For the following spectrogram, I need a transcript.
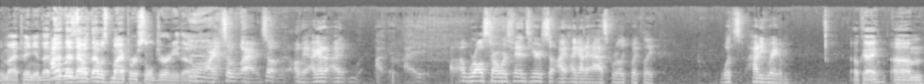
in my opinion. That that, is that, was, that- that was my personal journey, though. all right. So all right. So okay. I gotta. I, I, I, we're all Star Wars fans here, so I, I gotta ask really quickly. What's how do you rate them? Okay. Um,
